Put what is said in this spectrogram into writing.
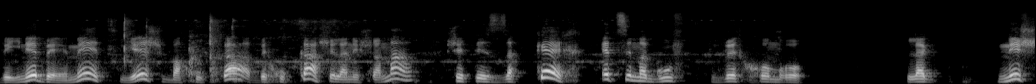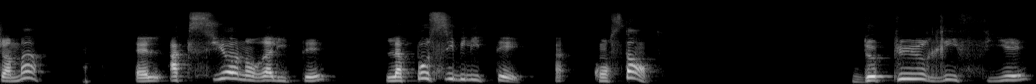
Veine behemet, yesh, bechuka, chez l'aneshama, שתזכך עצם הגוף וחומרו. La neshama, elle actionne en réalité la possibilité hein, constante de purifier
